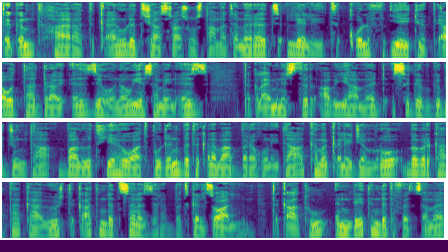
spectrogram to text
ጥቅምት 24 ቀን 2013 ዓ ም ሌሊት ቁልፍ የኢትዮጵያ ወታደራዊ እዝ የሆነው የሰሜን እዝ ጠቅላይ ሚኒስትር አብይ አህመድ ስግብግብ ጁንታ ባሉት የህወሓት ቡድን በተቀነባበረ ሁኔታ ከመቀሌ ጀምሮ በበርካታ አካባቢዎች ጥቃት እንደተሰነዘረበት ገልጸዋል። ጥቃቱ እንዴት እንደተፈጸመ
